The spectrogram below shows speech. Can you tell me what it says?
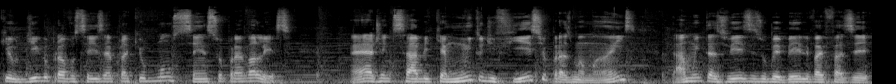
que eu digo para vocês é para que o bom senso prevaleça. É, a gente sabe que é muito difícil para as mamães, tá? Muitas vezes o bebê ele vai fazer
